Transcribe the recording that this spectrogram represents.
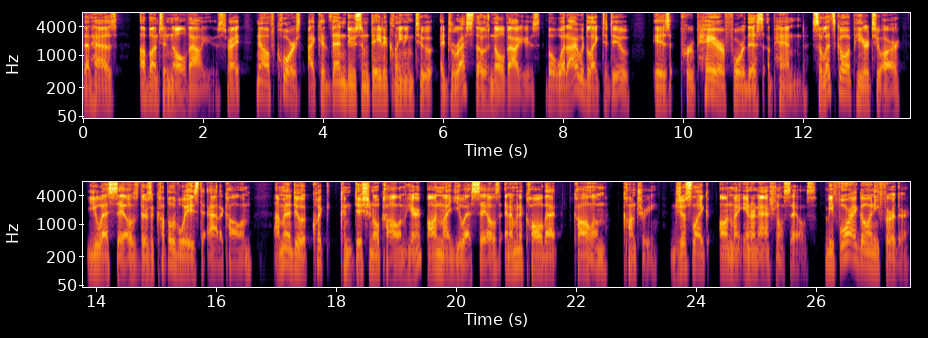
that has a bunch of null values, right? Now, of course, I could then do some data cleaning to address those null values. But what I would like to do is prepare for this append. So let's go up here to our US sales. There's a couple of ways to add a column. I'm going to do a quick conditional column here on my US sales, and I'm going to call that column country, just like on my international sales. Before I go any further,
